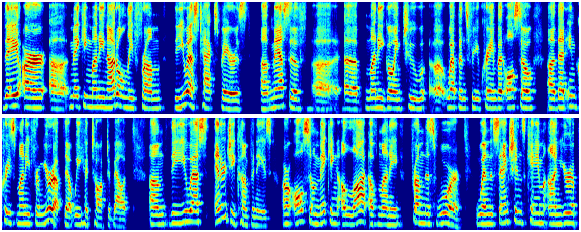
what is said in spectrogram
they are uh, making money not only from the US taxpayers, uh, massive uh, uh money going to uh, weapons for Ukraine, but also uh, that increased money from Europe that we had talked about. Um, the US energy companies are also making a lot of money from this war. When the sanctions came on Europe,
